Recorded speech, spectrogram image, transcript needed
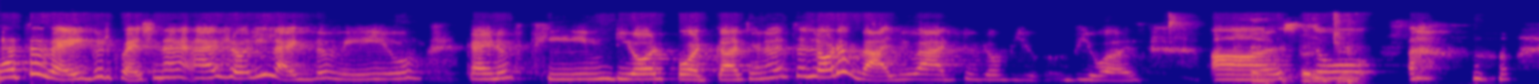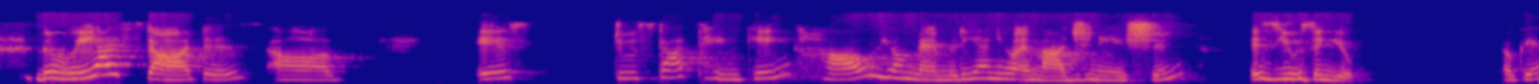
That's a very good question. I, I really like the way you kind of themed your podcast. You know, it's a lot of value add to your view, viewers. Uh, so the way I start is uh, is to start thinking how your memory and your imagination is using you. Okay,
